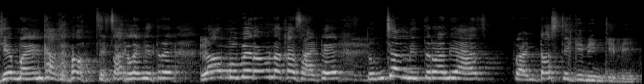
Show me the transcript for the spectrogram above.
जे मयंक अगरवालचे चांगले मित्र. आहे. राम उभे राहू नका साठे. तुमच्या मित्राने आज फॅन्टॅस्टिक इनिंग केली.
